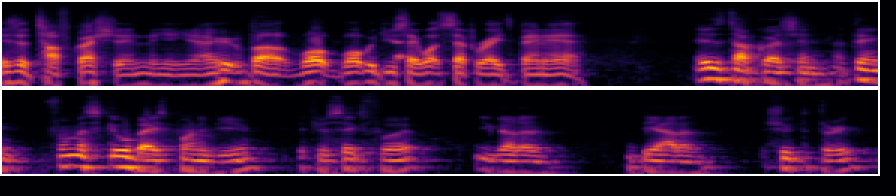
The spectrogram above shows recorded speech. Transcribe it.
this is a tough question, you know, but what, what would you say? What separates Ben Ayre? It is a tough question. I think from a skill based point of view, if you're six foot, you gotta be able to shoot the three.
